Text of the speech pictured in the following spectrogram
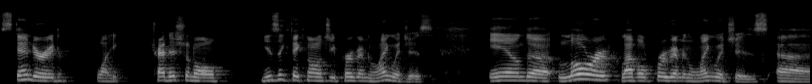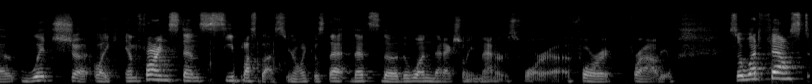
standard, like traditional music technology programming languages and uh, lower level programming languages, uh, which uh, like, and for instance, C++, you know, because that that's the, the one that actually matters for, uh, for, for audio. So what Faust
